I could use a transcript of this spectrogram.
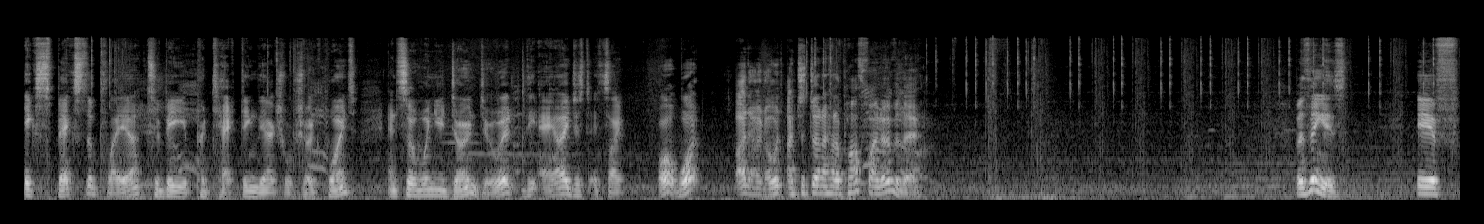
expects the player to be protecting the actual choke point, and so when you don't do it, the AI just, it's like, oh, what? I don't know, I just don't know how to pathfind over there. But the thing is, if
